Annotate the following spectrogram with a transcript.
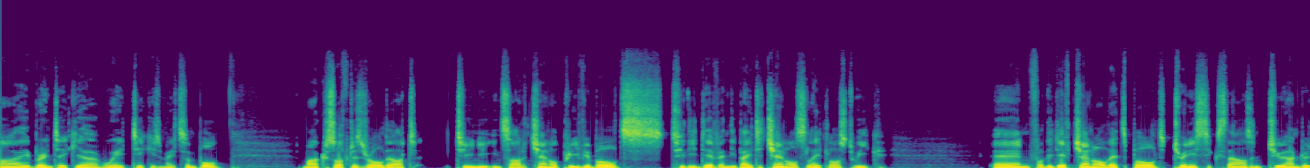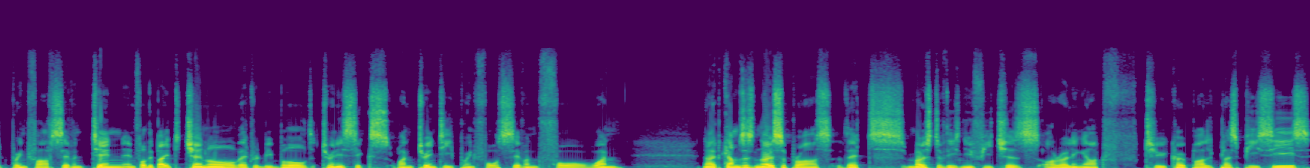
Hi, BrenTech here, where tech is made simple. Microsoft has rolled out two new Insider channel preview builds to the dev and the beta channels late last week. And for the dev channel, that's build 26,200.5710. And for the beta channel, that would be build 26,120.4741. Now, it comes as no surprise that most of these new features are rolling out to Copilot Plus PCs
